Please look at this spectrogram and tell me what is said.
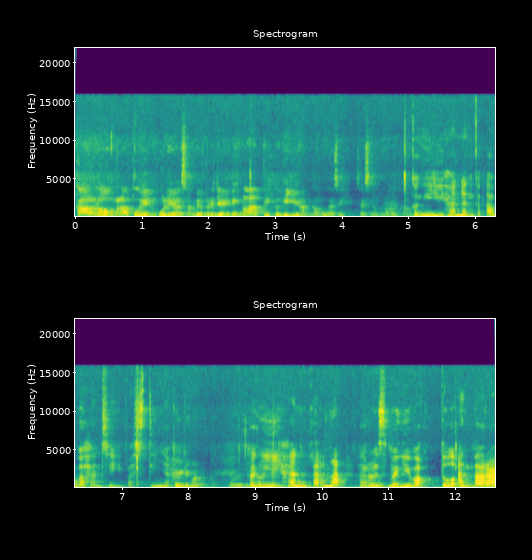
Kalau ngelakuin kuliah sambil kerja ini ngelatih kegigihan kamu nggak sih, Cecil menurut kamu? Kegigihan dan ketabahan sih pastinya. Kayak gimana tuh? Boleh ceritain? Kegigihan karena harus bagi waktu antara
